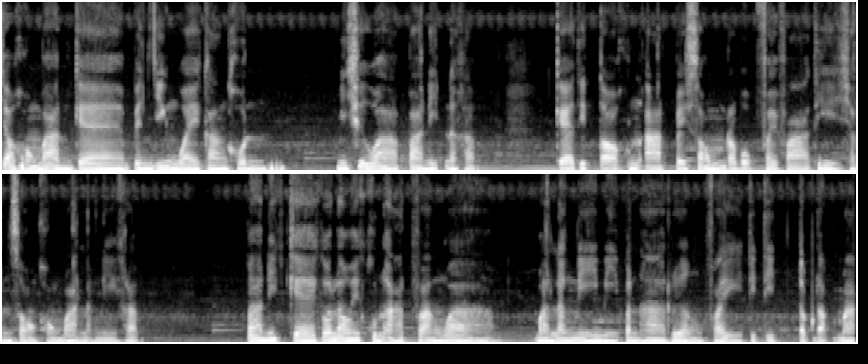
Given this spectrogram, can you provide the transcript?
เจ้าของบ้านแกเป็นหญิงวัยกลางคน มีชื่อว่าป้านิดนะครับ แกติดต่อคุณอาจไปซ่อมระบบไฟฟ้าที่ชั้นสองของบ้านหลังนี้ครับ ป้านิดแกก็เล่าให้คุณอาจฟังว่าบ้านหลังนี้มีปัญหาเรื่องไฟติดๆดับๆมา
